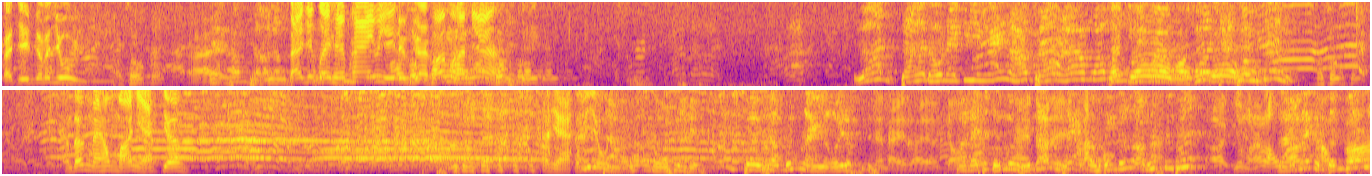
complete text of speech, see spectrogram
la chim cho nó vui xuống đây đây chuẩn bị hiệp hai quý vị đừng rời khỏi màn hình nha xuống, lên. Trời ơi, đội này kêu gì ngán rồi không sợ rồi không có. Ngồi chứ. ngồi xuống xuống. anh tấn này không mở nhạc trơn có nhạc nó mới vui. Nào đó đội này. Chơi xong đúng lầy lội luôn. cái này là cho Mà nãy tôi tưởng nguy hiểm lắm, thấy ông đầu tiên đứng ông hút thiếu thuốc. Ờ, nhưng mà nó lâu lắm Không có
